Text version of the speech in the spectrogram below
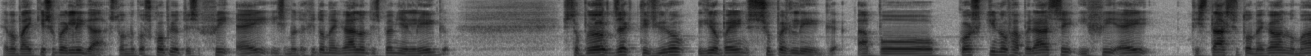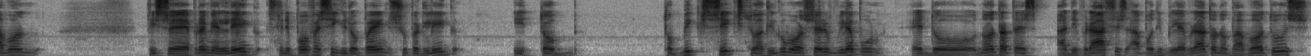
Ευρωπαϊκή Super League στο μικροσκόπιο της FA η συμμετοχή των μεγάλων της Premier League. Στο project της Euro European Super League από κόσκινο θα περάσει η FA τη στάση των μεγάλων ομάδων της ε, Premier League. Στην υπόθεση European Super League το το Big Six του αγγλικού ποδοσφαίρου βλέπουν εντονότατες αντιδράσεις από την πλευρά των οπαδών τους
